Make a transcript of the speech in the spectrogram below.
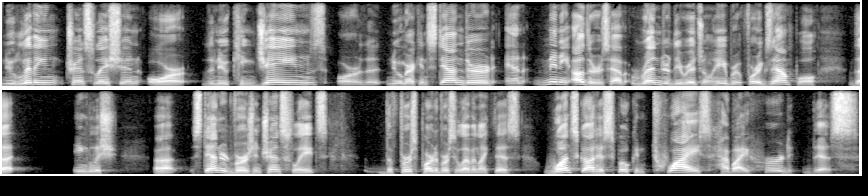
New Living Translation or the New King James or the New American Standard and many others have rendered the original Hebrew. For example, the English uh, Standard Version translates the first part of verse 11 like this once God has spoken, twice have I heard this.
